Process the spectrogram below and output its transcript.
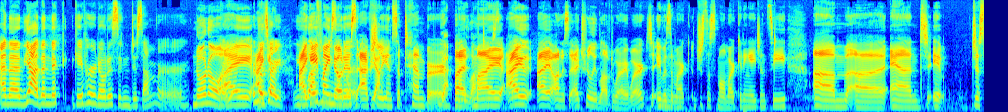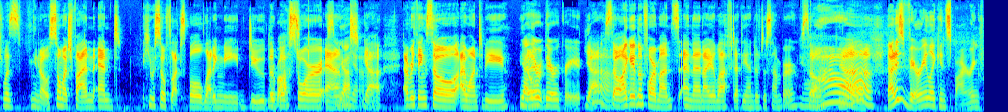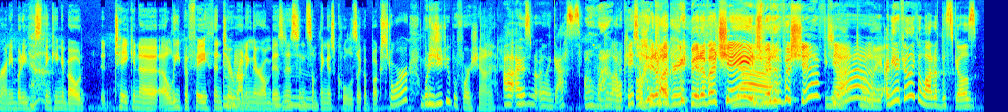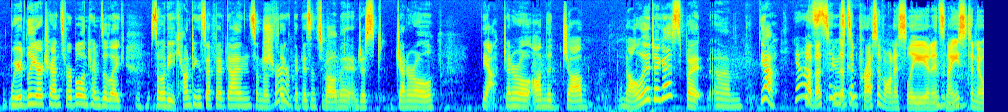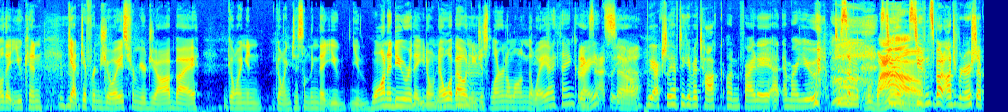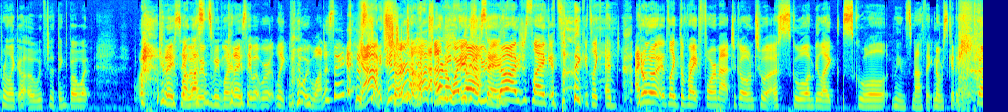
and then yeah, then Nick gave her notice in December. No, no, Right? I, no, I, sorry, I gave in my notice actually Yeah. in September, Yeah, but my I I honestly I truly loved where I worked. It Mm-hmm. was a mark just a small marketing agency, um, uh, and it just was you know so much fun and. He was so flexible, letting me do the Your boss, bookstore of course, and yeah. yeah. everything. So I want to be Yeah, you know, they were they were great. yeah. So I gave them four months, and then I left at the end of December. So Wow. yeah. That is very like inspiring for anybody who's thinking about taking a, a leap of faith into Mm-hmm. running their own business and something as cool as like a bookstore. What did you do before Shannon? Uh, I was in oil and gas. Oh wow. Okay, so a bit of a bit of a change, Yeah. bit of a shift. Yeah, totally. I mean, I feel like a lot of the skills weirdly are transferable in terms of like mm-hmm. some of the accounting stuff I've done, some of Sure. like the business development and just general, yeah, general on the job knowledge, I guess. But um, yeah, Yeah, that's that's good. impressive, honestly, and it's mm-hmm. nice to know that you can mm-hmm. get different joys from your job by going and going to something that you you want to do or that you don't know about, and you just learn along the way. I think, right? Exactly, So. yeah. We actually have to give a talk on Friday at MRU to some Wow. student- students about entrepreneurship. We're like, uh oh, we have to think about what. Can I say what, what, lessons we, we've learned? Can I say what we're like what we want to say? Yeah, pitch it Sure. to us. I don't know what you're gonna say. No, I was just like it's like it's like ed- I don't know. It's like the right format to go into a school and be like school means nothing. No, I'm just kidding. No,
